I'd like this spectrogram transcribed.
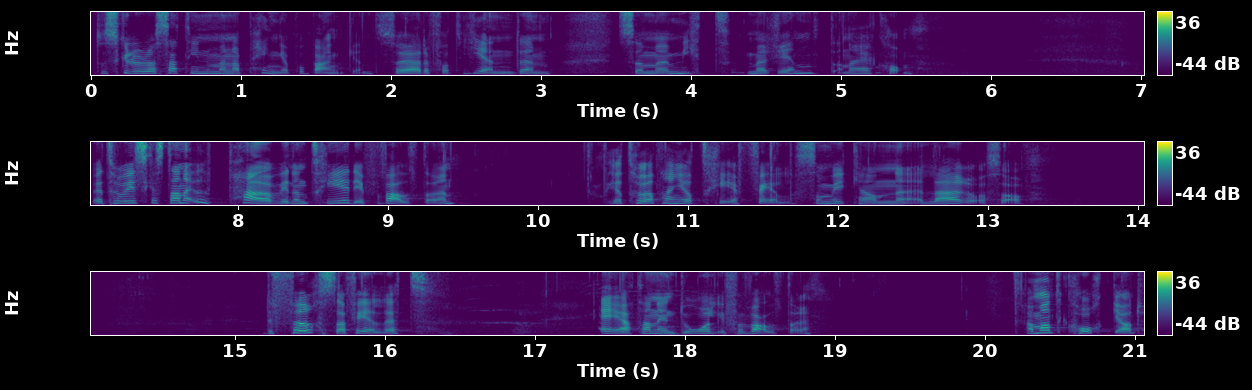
Då skulle du ha satt in mina pengar på banken så jag hade fått igen dem som är mitt med ränta när jag kom. Jag tror vi ska stanna upp här vid den tredje förvaltaren. Jag tror att han gör tre fel som vi kan eh, lära oss av. Det första felet är att han är en dålig förvaltare. Han var inte korkad.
